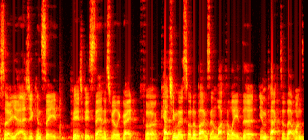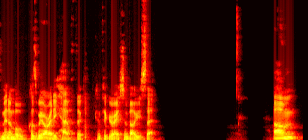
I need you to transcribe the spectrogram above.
so yeah, as you can see, PHP Stan is really great for catching those sort of bugs, and luckily the impact of that one's minimal because we already have the configuration value set. Um,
